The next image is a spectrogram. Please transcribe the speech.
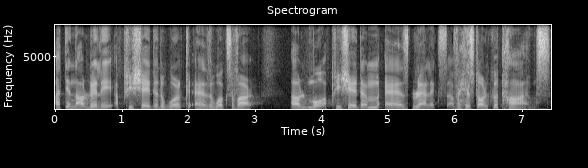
I did not really appreciate the work as works of art. I more appreciate them as relics of historical times.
